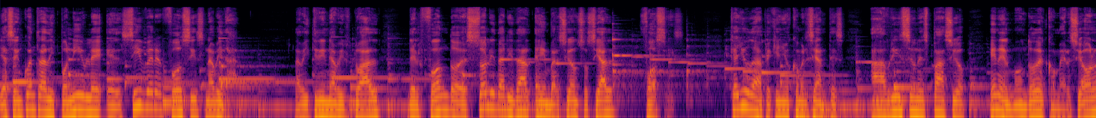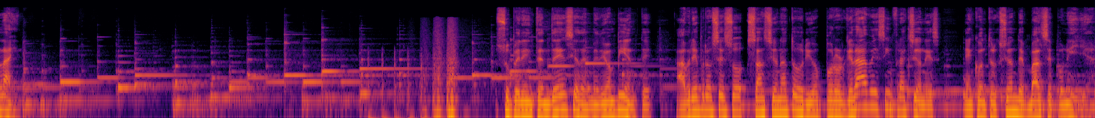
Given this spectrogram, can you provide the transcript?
ya se encuentra disponible el Ciber Fosis Navidad, la vitrina virtual del Fondo de Solidaridad e Inversión Social FOSIS, que ayuda a pequeños comerciantes a abrirse un espacio en el mundo del comercio online. Superintendencia del Medio Ambiente abre proceso sancionatorio por graves infracciones en construcción de embalse Punilla.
